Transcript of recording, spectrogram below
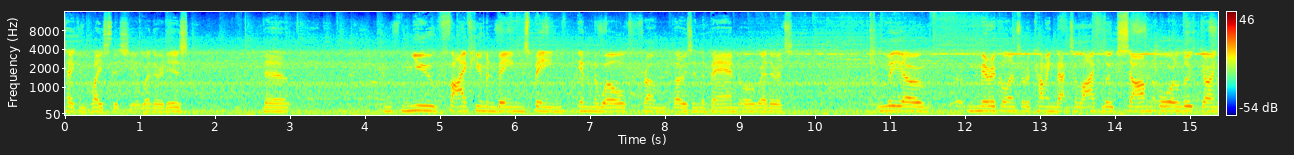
taken place this year, whether it is the new five human beings being in the world from those in the band, or whether it's Leo uh, miracle and sort of coming back to life, Luke's son, or Luke going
